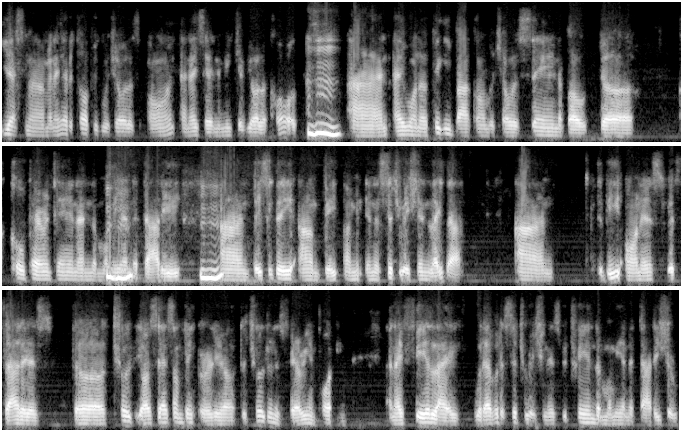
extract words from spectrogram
Yes, ma'am. And I had a topic which I was on and I said, let me give you all a call. hmm And I want to piggyback on what I was saying about the co-parenting and the mommy Mhm. and the daddy. hmm And basically, I'm, ba- I'm in a situation like that. And to be honest with that is the children, y'all said something earlier, the children is very important. And I feel like whatever the situation is between the mommy and the daddy should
